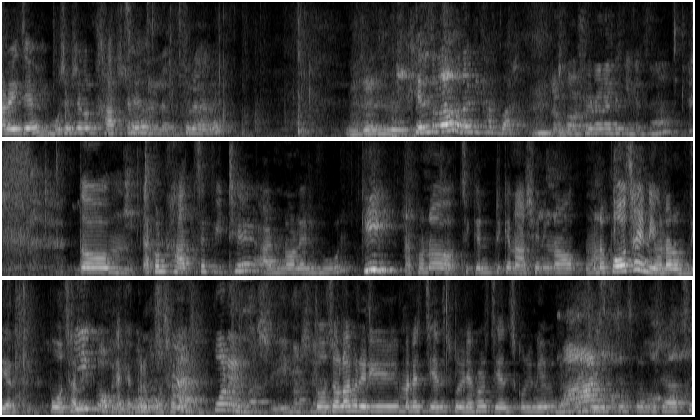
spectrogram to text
আর এই যে বসে বসে এখন খাচ্ছে। চলে যাবে। খেতে চলো নাকি থাকবা? ছশো টাকাতে কিনেছে হ্যাঁ? তো এখন খাচ্ছে পিঠে আর নলের গুড়। কি? এখনও চিকেন টিকেন আসেনি না মানে পৌঁছায়নি ওনার অব্দি আর কি পৌঁছাবে এক এক করে পৌঁছাবে। পরের মাসে এই মাসে তো চলো আমি রেডি মানে চেঞ্জ করি এখন চেঞ্জ করি নিয়ে আমি চেঞ্জ চেঞ্জ করে বসে আছে।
